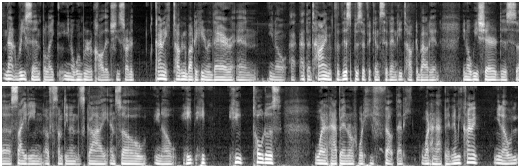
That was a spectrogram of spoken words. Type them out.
not recent, but like, you know, when we were in college, he started kind of talking about it here and there and you know, at, at, the time for this specific incident, he talked about it. You know, we shared this uh, sighting of something in the sky, and so you know, he he he told us what had happened or what he felt that he, what had happened, and we kind of you know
